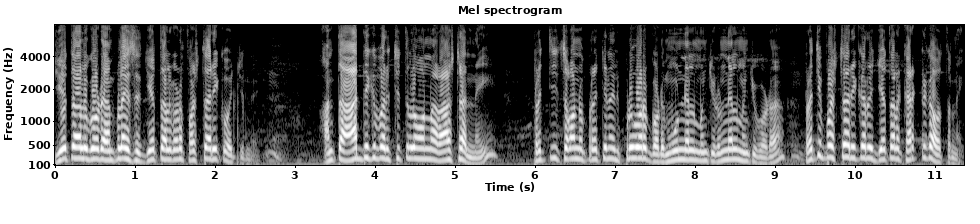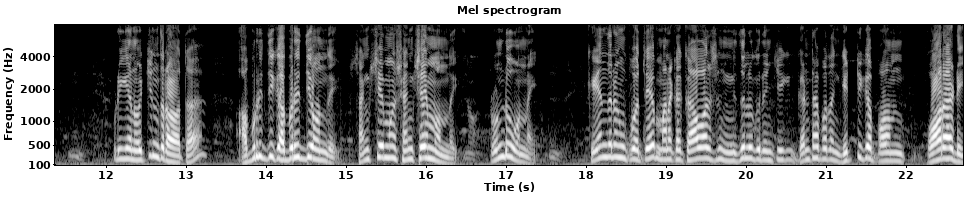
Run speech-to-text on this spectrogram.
జీతాలు కూడా ఎంప్లాయీస్ జీతాలు కూడా ఫస్ట్ తారీఖు వచ్చింది. అంత ఆర్థిక పరిస్థితిలో ఉన్న రాష్ట్రాన్ని ప్రతి సంవత్సరం ప్రతి నెల ఇప్పుడు వరకు కూడా మూడు నెలల నుంచి రెండు నెలల నుంచి కూడా ప్రతి ఫస్ట్ తారీఖు జీతాలు కరెక్ట్గా వస్తున్నాయి. ఇప్పుడు ఈయన వచ్చిన తర్వాత అభివృద్ధికి అభివృద్ధి ఉంది సంక్షేమం సంక్షేమం ఉంది రెండు ఉన్నాయి. కేంద్రం పోతే మనకు కావాల్సిన నిధుల గురించి గంటాపదం గట్టిగా పోరాడి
